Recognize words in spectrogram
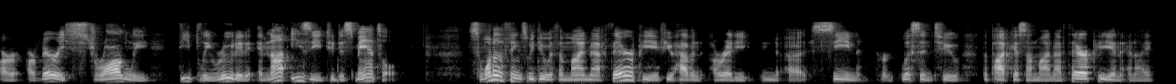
are, are very strongly, deeply rooted and not easy to dismantle. So one of the things we do with the mind map therapy, if you haven't already uh, seen or listened to the podcast on mind map therapy, and, and I,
